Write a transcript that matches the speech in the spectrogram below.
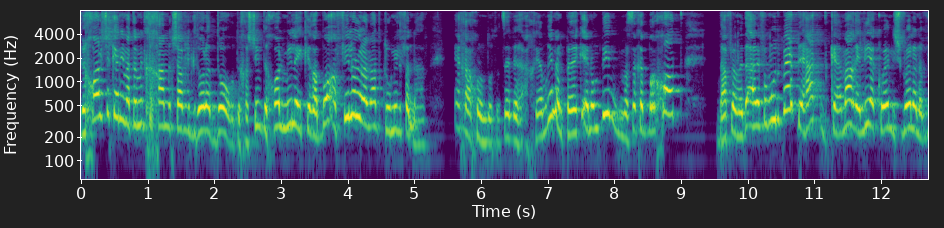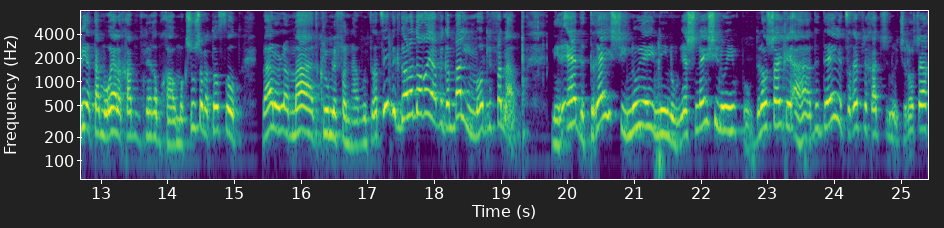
וכל שכן אם התלמיד חכם נחשב לגדול הדור, דחשיב דכל מילי כרבו, אפילו לא למד כלום מלפניו. איך אנחנו לומדות את זה? ואחי אמרינן פרק אין עומדים במסכת ברכות, דף ל"א עמוד ב', דהק כאמר אלי הכהן לשמואל הנביא אתה מורה הלכה בפני רבך ומקשו שם התוספות והיה לא למד כלום לפניו ונתרצית לגדול הדור היה וגם בא ללמוד לפניו נראה דתרי שינויי נינו יש שני שינויים פה דלא שייך ההדדי לצרף לאחד שינוי שלא שייך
